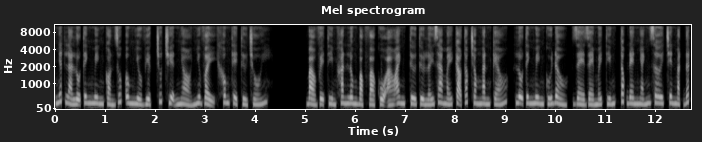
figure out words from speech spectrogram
nhất là lộ tinh minh còn giúp ông nhiều việc chút chuyện nhỏ như vậy không thể từ chối. Bảo vệ tìm khăn lông bọc vào cổ áo anh từ từ lấy ra máy cạo tóc trong ngăn kéo, lộ tinh minh cúi đầu, rè rè mấy tiếng tóc đen nhánh rơi trên mặt đất,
